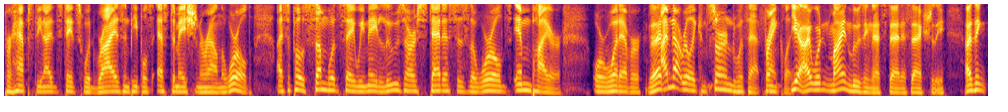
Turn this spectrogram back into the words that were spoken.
perhaps the United States would rise in people's estimation around the world. I suppose some would say we may lose our status as the world's empire or whatever. That's- I'm not really concerned with that, frankly. Yeah, I wouldn't mind losing that status. Actually, I think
